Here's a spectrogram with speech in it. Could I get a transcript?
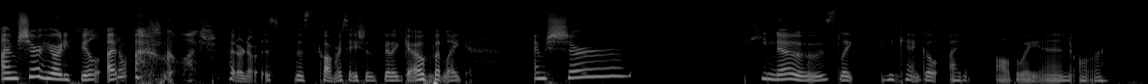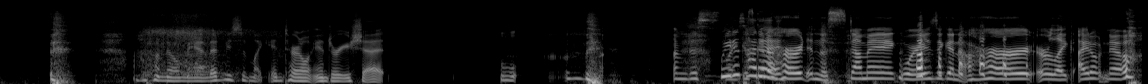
I'm sure he already feel. I don't. Gosh, I don't know where this this conversation is gonna go, but like, I'm sure he knows like he can't go. I don't all the way in or I don't know, man. That'd be some like internal injury shit. I'm just We like, just had gonna a- hurt in the stomach. Where is it gonna hurt? Or like I don't know.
